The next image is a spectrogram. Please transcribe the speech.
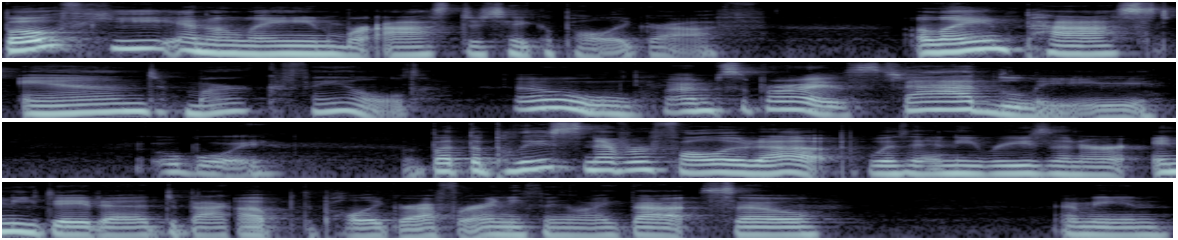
both he and Elaine were asked to take a polygraph. Elaine passed and Mark failed Oh, I'm surprised. badly. Oh boy. But the police never followed up with any reason or any data to back up the polygraph or anything like that. So, I mean,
